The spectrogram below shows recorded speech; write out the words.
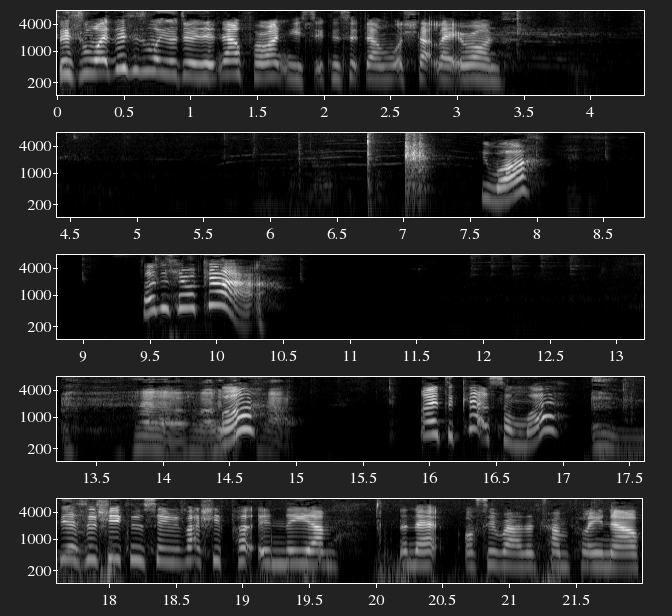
this is why this is why you're doing it now for, aren't you? So you can sit down and watch that later on. You what? Did I just hear a cat? What? I had the cat somewhere. Yes, as you can see, we've actually put in the um the net obviously around the trampoline now.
